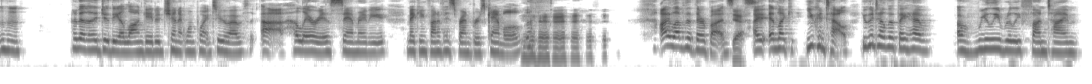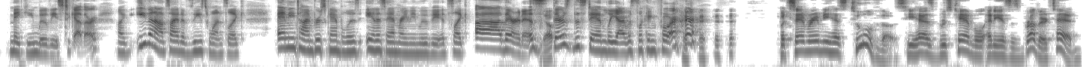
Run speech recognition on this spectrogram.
Mm-hmm. And then they do the elongated chin at one point too. I was like, ah, hilarious. Sam Raimi making fun of his friend Bruce Campbell. I love that they're buds. Yes. I and like you can tell, you can tell that they have a really really fun time making movies together. Like even outside of these ones, like anytime Bruce Campbell is in a Sam Raimi movie, it's like ah, there it is. Yep. There's the Stan Lee I was looking for. but Sam Raimi has two of those. He has Bruce Campbell and he has his brother Ted,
